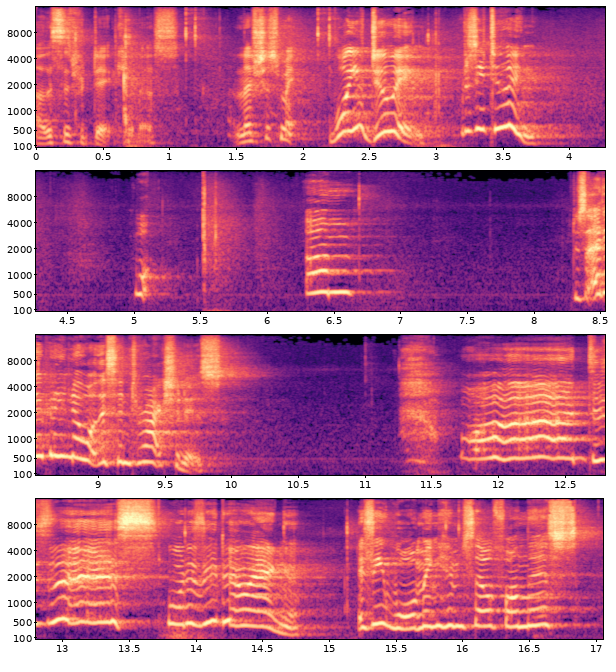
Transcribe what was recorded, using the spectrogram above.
Oh, this is ridiculous. Let's just make... What are you doing? What is he doing? What? Um... Does anybody know what this interaction is? What is this? What is he doing? Is he warming himself on this?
